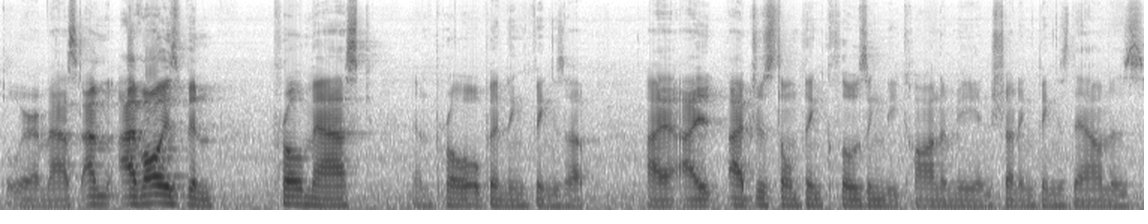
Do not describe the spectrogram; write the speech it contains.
to wear a mask. I'm i've always been pro mask and pro opening things up. I, I i just don't think closing the economy and shutting things down is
